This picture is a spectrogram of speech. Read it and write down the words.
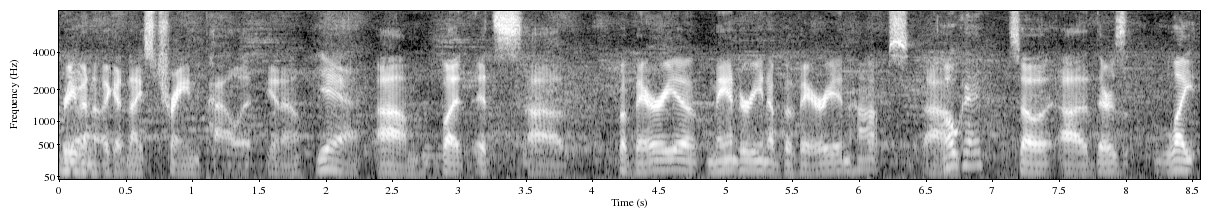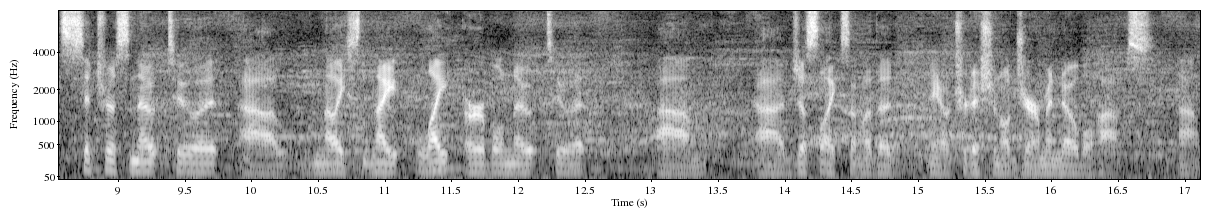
or even like a nice trained palate, you know. Yeah. Um, but it's uh, Bavaria Mandarina Bavarian hops. Um, Okay. So uh, there's light citrus note to it, uh, nice light, light herbal note to it, um, uh, just like some of the you know traditional German noble hops. Um,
